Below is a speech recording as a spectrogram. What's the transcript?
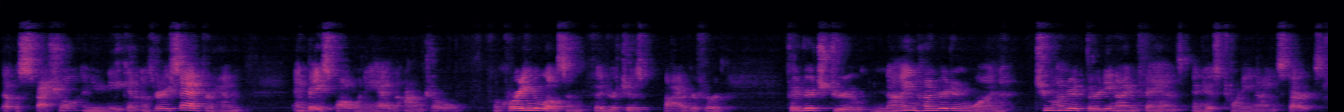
that was special and unique, and it was very sad for him in baseball when he had arm trouble. According to Wilson, Fidrych's biographer, Fidrych drew 901 239 fans in his 29 starts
